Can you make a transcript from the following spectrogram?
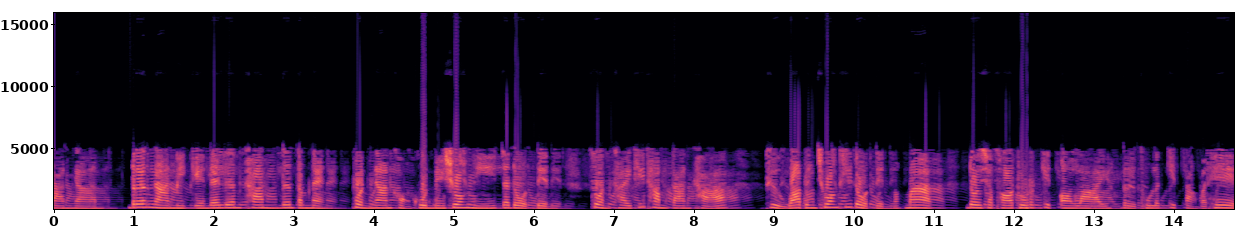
การงาน เรื่องงานมีเกณฑ์ได้เลื่อนขั้น เลื่อนตำแหน่ง ผลงานของคุณในช่วงนี้จะโดดเด่น ส่วนใครที่ทำการค้า ถือว่าเป็นช่วงที่โดดเด่นมากๆ โดยเฉพาะธุรกิจออนไลน์ หรือธุรกิจต่างประเทศ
